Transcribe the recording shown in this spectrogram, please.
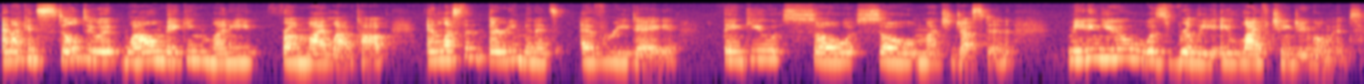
and I can still do it while making money from my laptop in less than 30 minutes every day. Thank you so, so much, Justin. Meeting you was really a life-changing moment.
